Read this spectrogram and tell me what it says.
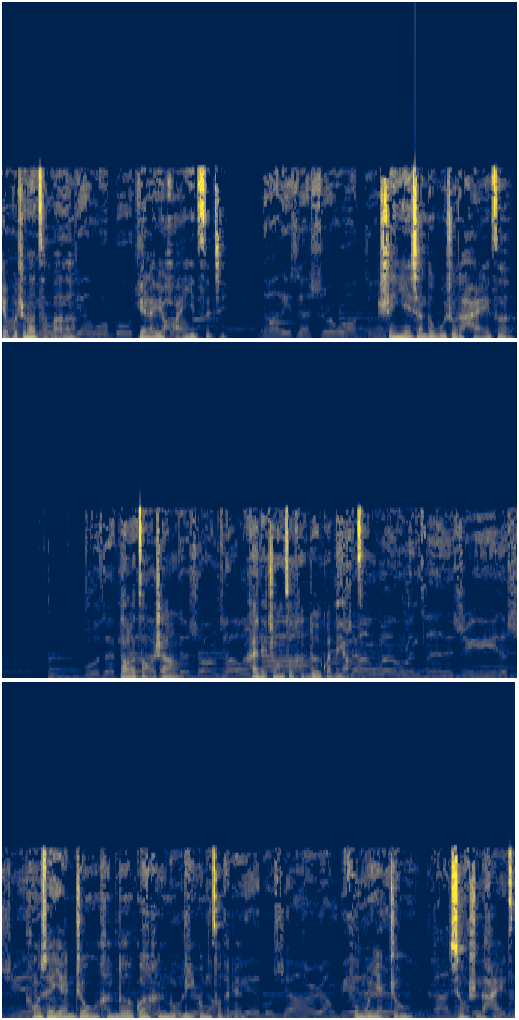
也不知道怎么了。越来越怀疑自己，深夜像个无助的孩子，到了早上还得装作很乐观的样子。同学眼中很乐观、很努力工作的人，父母眼中孝顺的孩子，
